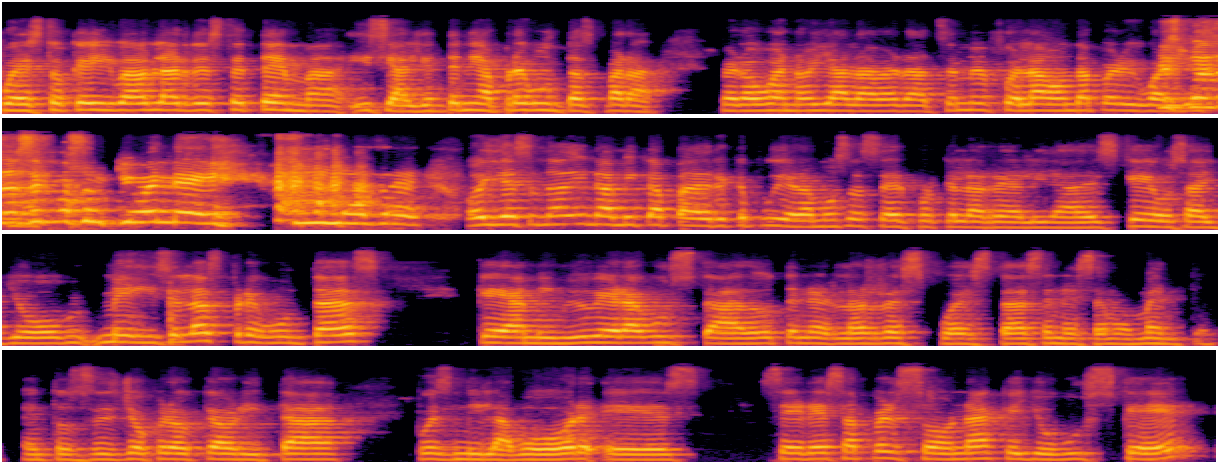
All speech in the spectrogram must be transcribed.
puesto que iba a hablar de este tema y si alguien tenía preguntas para, pero bueno, ya la verdad se me fue la onda, pero igual. Después hacemos un QA. Oye, es una dinámica padre que pudiéramos hacer porque la realidad es que, o sea, yo me hice las preguntas que a mí me hubiera gustado tener las respuestas en ese momento. Entonces yo creo que ahorita, pues mi labor es ser esa persona que yo busqué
